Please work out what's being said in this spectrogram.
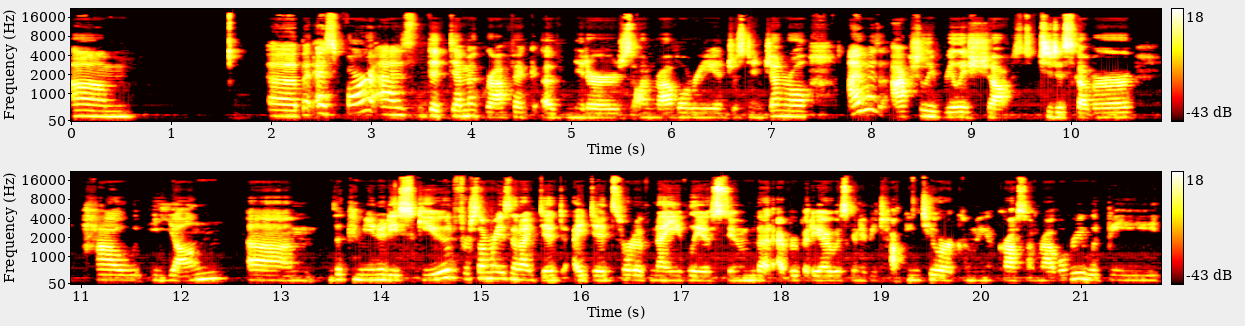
Um, uh, but as far as the demographic of knitters on Ravelry and just in general, I was actually really shocked to discover how young um, the community skewed. For some reason, I did I did sort of naively assume that everybody I was going to be talking to or coming across on Ravelry would be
